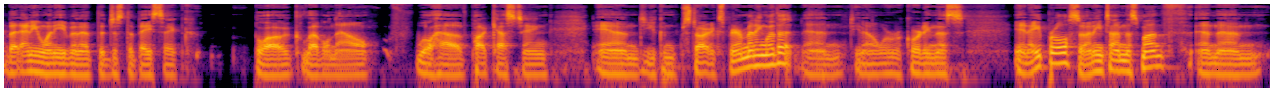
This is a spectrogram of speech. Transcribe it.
but anyone even at the just the basic blog level now will have podcasting, and you can start experimenting with it. And you know, we're recording this in April, so anytime this month. And then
